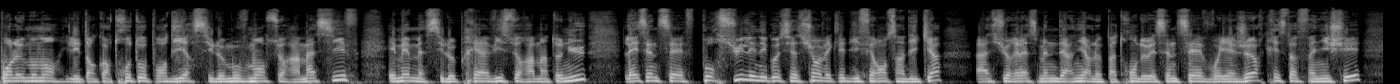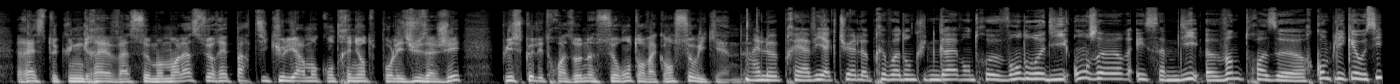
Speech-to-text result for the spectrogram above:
Pour le moment, il est encore trop tôt pour dire si le mouvement sera massif et même si le préavis sera maintenu. La SNCF poursuit les négociations avec les différents syndicats, a assuré la semaine dernière le patron de SNCF Voyageurs, Christophe Aniché. Reste qu'une grève à ce moment-là serait particulièrement contraignante pour les usagers puisque les trois zones seront en vacances ce week-end. Le préavis actuel prévoit donc une grève entre vendredi 11h et samedi 23h. Compliqué aussi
